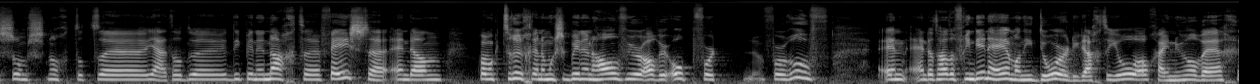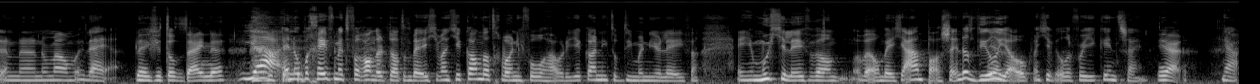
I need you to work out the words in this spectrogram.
soms nog tot, ja, tot diep in de nacht feesten. En dan kwam ik terug en dan moest ik binnen een half uur alweer op voor, voor Roef. En, en dat hadden vriendinnen helemaal niet door. Die dachten, joh, oh, ga je nu al weg? En uh, normaal, nou ja. Bleef je tot het einde? Ja, en op een gegeven moment verandert dat een beetje. Want je kan dat gewoon niet volhouden. Je kan niet op die manier leven. En je moet je leven wel, wel een beetje aanpassen. En dat wil ja. je ook, want je wil er voor je kind zijn. Ja. ja.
